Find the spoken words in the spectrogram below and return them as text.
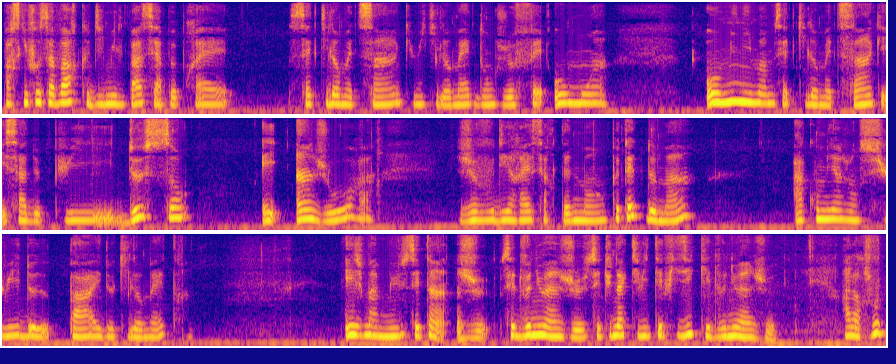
Parce qu'il faut savoir que 10 000 pas, c'est à peu près 7 km 5, 8 km, donc je fais au moins, au minimum 7 km 5, et ça depuis 200 et un jour. Je vous dirai certainement, peut-être demain, à combien j'en suis de pas et de kilomètres. Et je m'amuse, c'est un jeu, c'est devenu un jeu, c'est une activité physique qui est devenue un jeu. Alors, je vous,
